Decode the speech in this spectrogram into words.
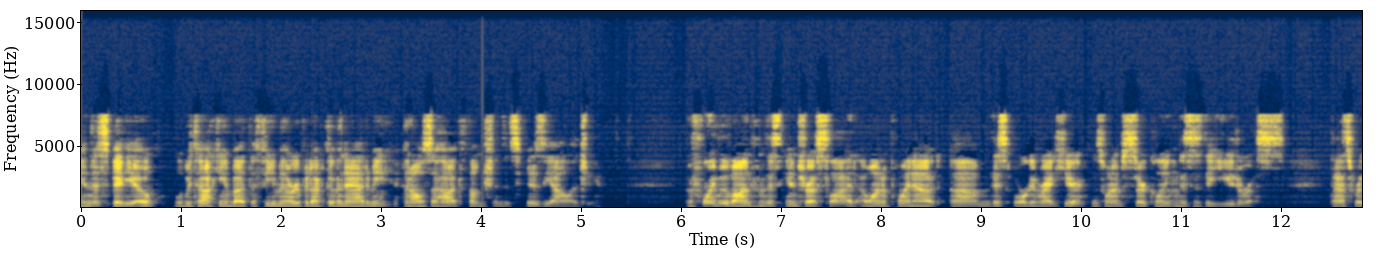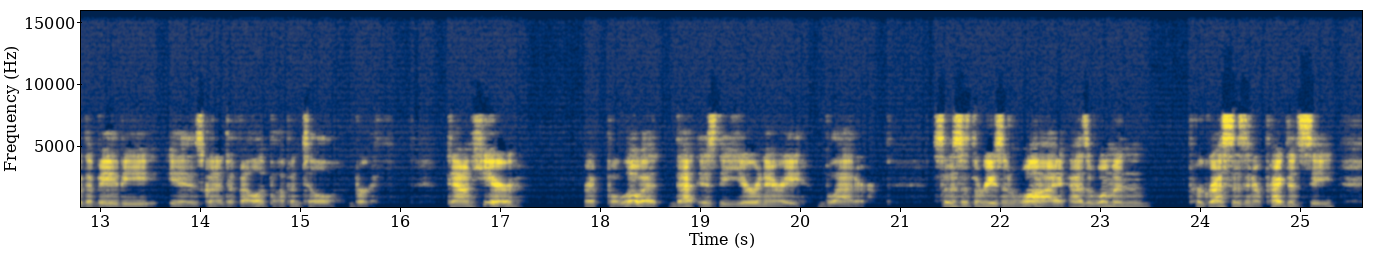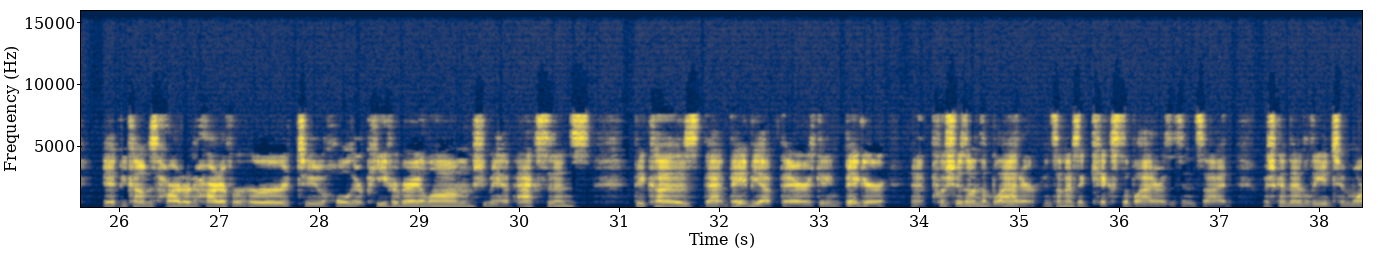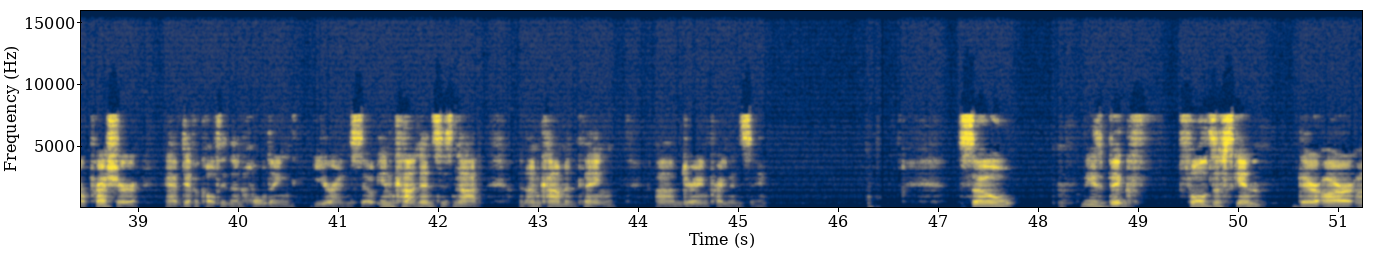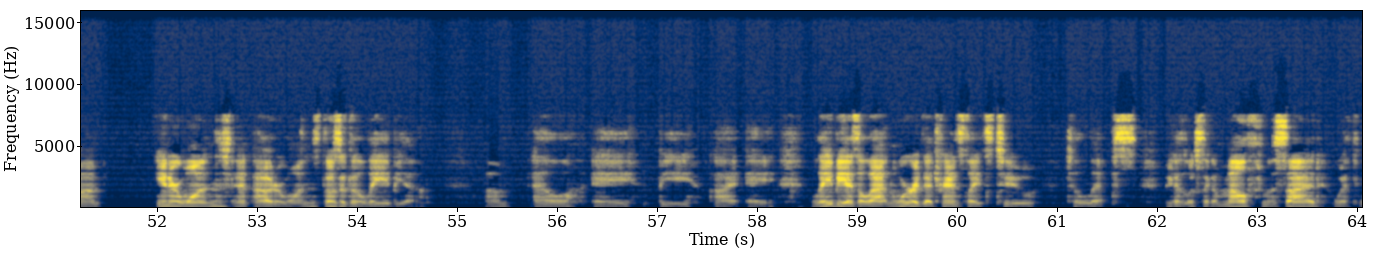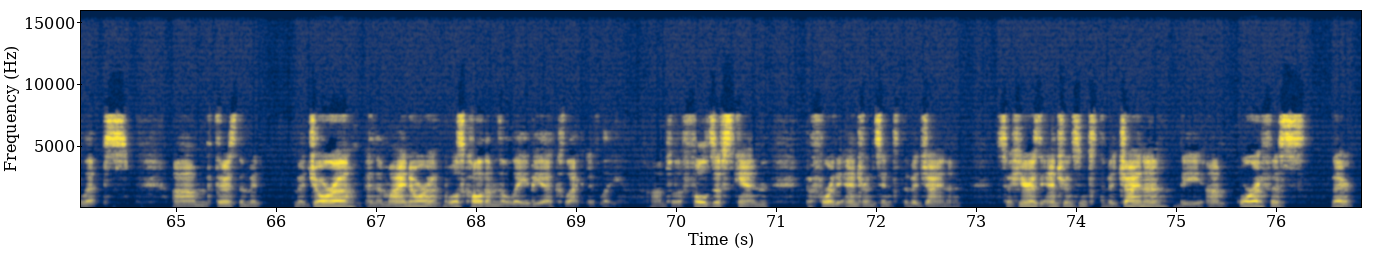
In this video, we'll be talking about the female reproductive anatomy and also how it functions, its physiology. Before we move on from this intro slide, I want to point out um, this organ right here. This one I'm circling. This is the uterus. That's where the baby is going to develop up until birth. Down here, right below it, that is the urinary bladder. So this is the reason why, as a woman progresses in her pregnancy, it becomes harder and harder for her to hold her pee for very long. She may have accidents because that baby up there is getting bigger and it pushes on the bladder. And sometimes it kicks the bladder as it's inside, which can then lead to more pressure and have difficulty then holding urine. So incontinence is not an uncommon thing um, during pregnancy. So these big folds of skin, there are um, inner ones and outer ones. Those are the labia. Um, L A B I A. Labia is a Latin word that translates to to lips because it looks like a mouth from the side with lips. Um, there's the majora and the minora. We'll call them the labia collectively. Um, so the folds of skin before the entrance into the vagina. So here is the entrance into the vagina, the um, orifice there.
